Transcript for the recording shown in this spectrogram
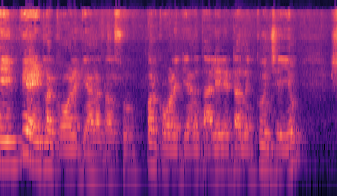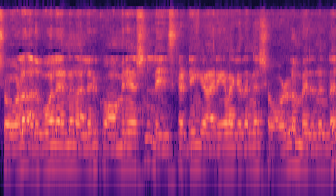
ഹെവി ആയിട്ടുള്ള ക്വാളിറ്റിയാണ് കേട്ടോ. സൂപ്പർ ക്വാളിറ്റിയാണ് തലയിലിട്ടാൽ നിൽക്കുകയും ചെയ്യും. ഷോൾ അതുപോലെ തന്നെ നല്ലൊരു കോമ്പിനേഷൻ ലേസ് കട്ടിങ് കാര്യങ്ങളൊക്കെ തന്നെ ഷോളിലും വരുന്നുണ്ട്.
